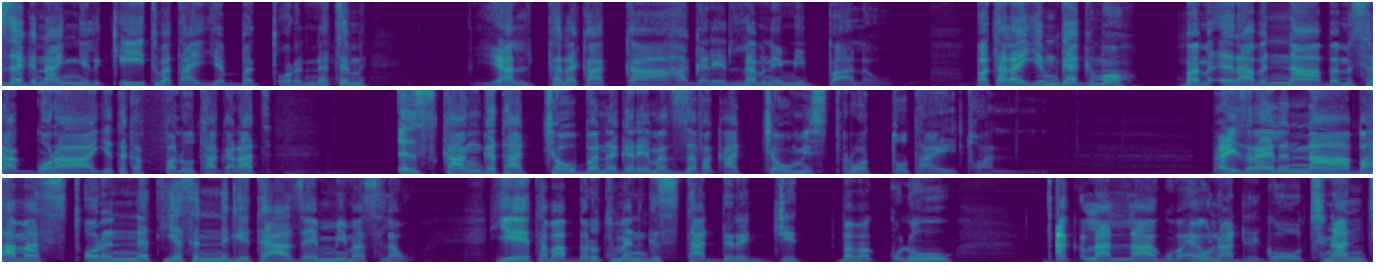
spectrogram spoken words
ዘግናኝ እልቂት በታየበት ጦርነትም ያልተነካካ ሀገር የለም ነው የሚባለው። በተለይም ደግሞ በምዕራብና በምስራቅ ጎራ የተከፈሉት ሀገራት እስከ አንገታቸው በነገር የመዘፈቃቸው ምስጢር ወጥቶ ታይቷል። በእስራኤልና በሐማስ ጦርነት የስንግ የተያዘ የሚመስለው የተባበሩት መንግሥታት ድርጅት በበኩሉ ጠቅላላ ጉባኤውን አድርጎ ትናንት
